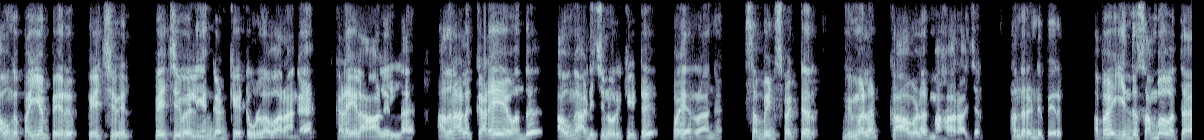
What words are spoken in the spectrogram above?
அவங்க பையன் பேரு பேச்சுவேல். பேச்சுவேல் எங்கன்னு கேட்டு உள்ள வராங்க. கடையில ஆள் இல்லை. அதனால கடையை வந்து அவங்க அடிச்சு நொறுக்கிட்டு போயிடுறாங்க. சப் இன்ஸ்பெக்டர் விமலன் காவலர் மகாராஜன். அந்த ரெண்டு பேர். அப்ப இந்த சம்பவத்தை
